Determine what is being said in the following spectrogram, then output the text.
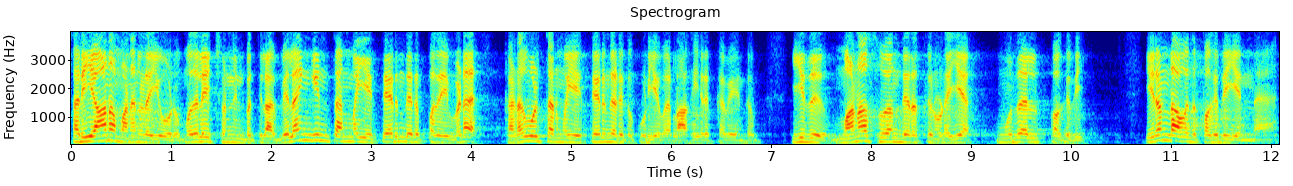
சரியான மனநிலையோடு முதலே சொன்னின் பத்திலா விலங்கின் தன்மையை தேர்ந்தெடுப்பதை விட கடவுள் தன்மையை தேர்ந்தெடுக்கக்கூடியவர்களாக இருக்க வேண்டும். இது மன சுதந்திரத்தினுடைய முதல் பகுதி. இரண்டாவது பகுதி என்ன?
